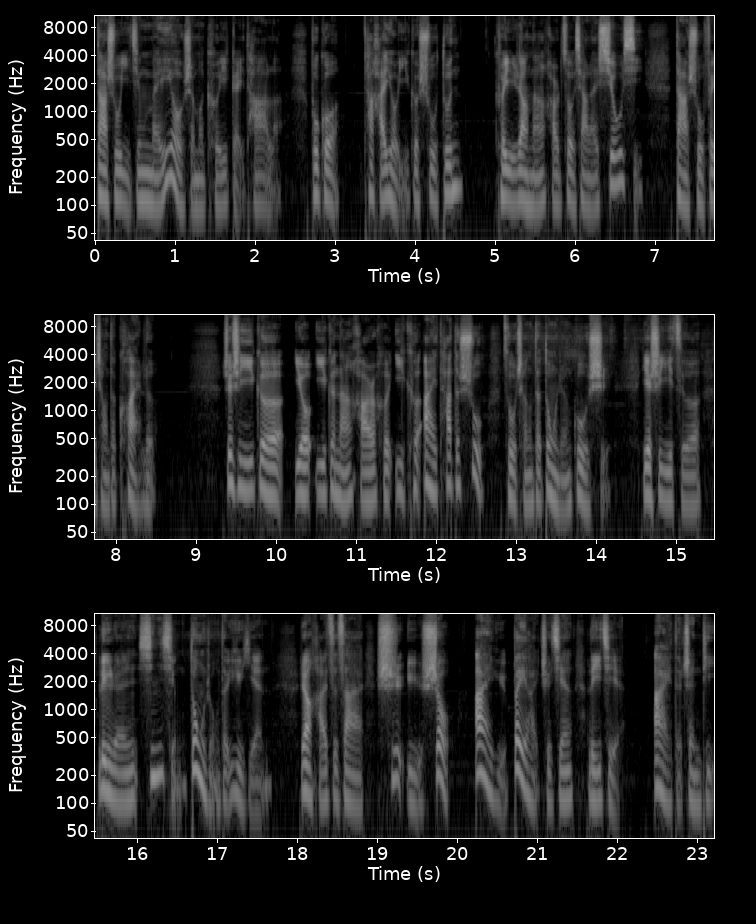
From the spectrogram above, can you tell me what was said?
大树已经没有什么可以给他了，不过他还有一个树墩，可以让男孩坐下来休息。大树非常的快乐。这是一个由一个男孩和一棵爱他的树组成的动人故事，也是一则令人心醒动容的寓言，让孩子在施与受、爱与被爱之间理解爱的真谛。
